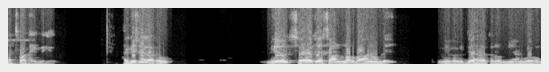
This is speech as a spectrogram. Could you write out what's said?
that's what I believe Harikrishna garu మీరు సేవ చేస్తూ ఉంటున్నారు బాగానే ఉంది. మీ యొక్క విద్యార్హతలు మీ అనుభవం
